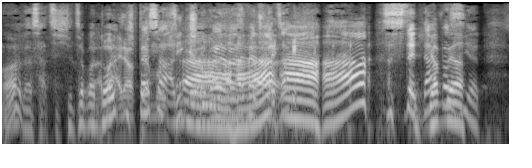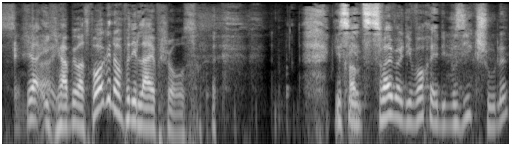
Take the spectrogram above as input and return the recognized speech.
Oh, das hat sich jetzt aber, Aber deutlich besser angehört. Aha. Was ist denn da Ich hab ja- passiert? Ja, ich habe mir was vorgenommen für die Live-Shows. Gehst du jetzt zweimal die Woche in die Musikschule?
